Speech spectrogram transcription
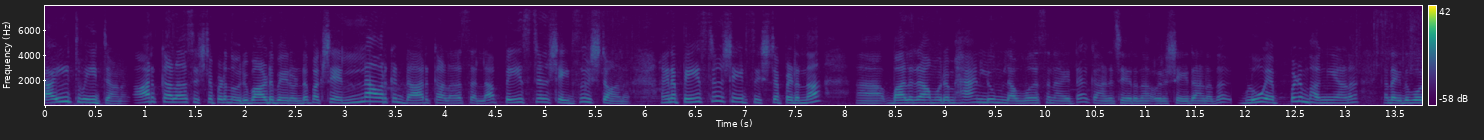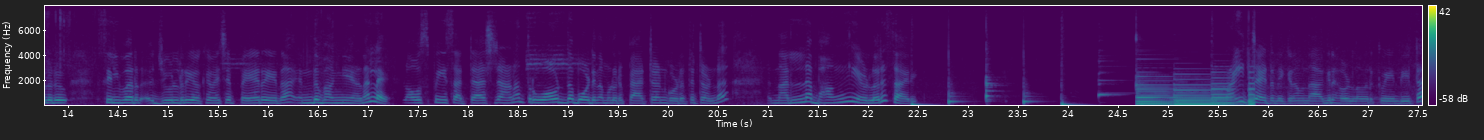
ലൈറ്റ് വെയിറ്റ് ആണ്. ഡാർക്ക് കളേഴ്സ് ഇഷ്ടപ്പെടുന്ന ഒരുപാട് പേരുണ്ട്. പക്ഷേ എല്ലാവർക്കും ഡാർക്ക് കളേഴ്സ് അല്ല പേസ്റ്റൽ ഷെയ്ഡ്സും ഇഷ്ടമാണ്. അങ്ങനെ പേസ്റ്റൽ ഷെയ്ഡ്സ് ഇഷ്ടപ്പെടുന്ന ബാലരാമുരം ഹാൻഡ്ലൂം ലവേഴ്സിനായിട്ട് കാണിച്ചു തരുന്ന ഒരു ഷെയ്ഡാണത് ബ്ലൂ എപ്പോഴും ഭംഗിയാണ്. കണ്ട ഇതുപോലൊരു സിൽവർ ജ്വല്ലറി ഒക്കെ വെച്ച് പെയർ ചെയ്ത എന്ത് ഭംഗിയാണ് അല്ലേ? ബ്ലൗസ് പീസ് അറ്റാച്ച്ഡ് ആണ്. ത്രൂ ഔട്ട് ദ ബോഡി നമ്മളൊരു പാറ്റേൺ കൊടുത്തിട്ടുണ്ട്. നല്ല ഭംഗിയുള്ളൊരു സാരി ബ്രൈറ്റ് ആയിട്ട് നിൽക്കണമെന്ന് ആഗ്രഹമുള്ളവർക്ക് വേണ്ടിയിട്ട്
